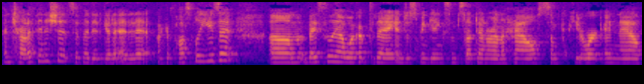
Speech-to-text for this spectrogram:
and try to finish it. So if I did go to edit it, I could possibly use it. Um, basically, I woke up today and just been getting some stuff done around the house, some computer work, and now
